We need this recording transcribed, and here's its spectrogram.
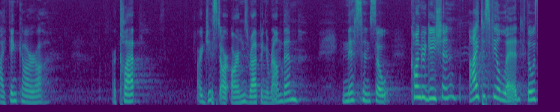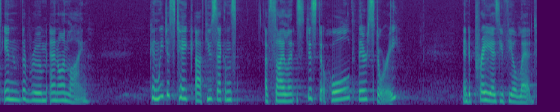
I think our, uh, our clap are just our arms wrapping around them in this. And so, congregation, I just feel led, those in the room and online. Can we just take a few seconds of silence just to hold their story and to pray as you feel led?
